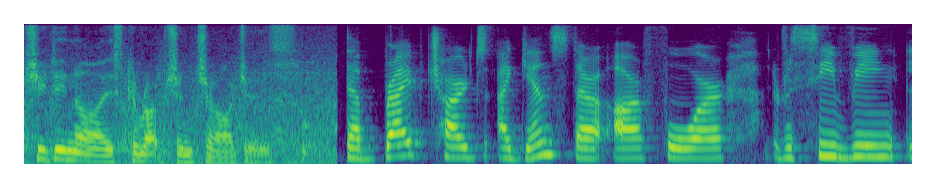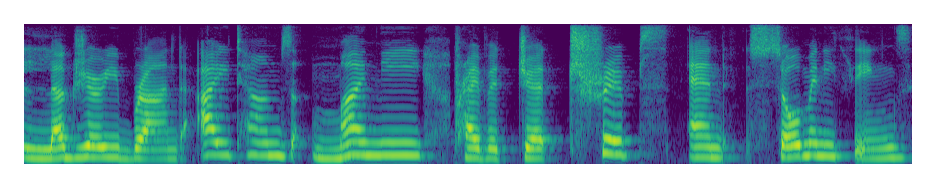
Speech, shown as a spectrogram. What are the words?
She denies corruption charges. The bribe charges against her are for receiving luxury brand items, money, private jet trips, and so many things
